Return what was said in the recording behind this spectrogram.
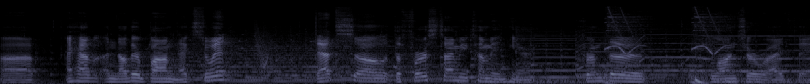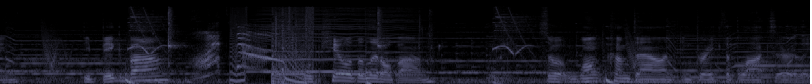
Uh, I have another bomb next to it. That's so the first time you come in here, from the launcher ride thing, the big bomb will kill the little bomb. So it won't come down and break the blocks early.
